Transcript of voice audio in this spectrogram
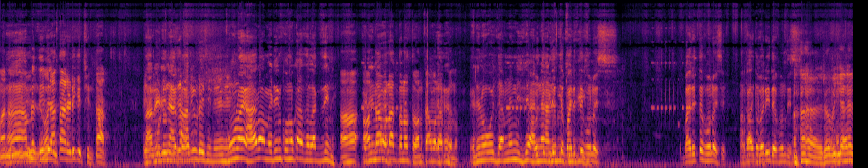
মানে আমরা। তার রেডি কিছিন তার। কোন কাজে লাগছে না। আহা এদিন কাম লাগতো না তো অন কাম লাগতো না। এদিন ওই ফোন হইছে। বাইরেতে ফোন হইছে। আর কালতে বাড়ি দে ফোন রবিল্লানের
